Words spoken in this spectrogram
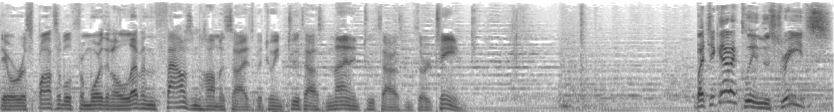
they were responsible for more than 11,000 homicides between 2009 and 2013. But you gotta clean the streets.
